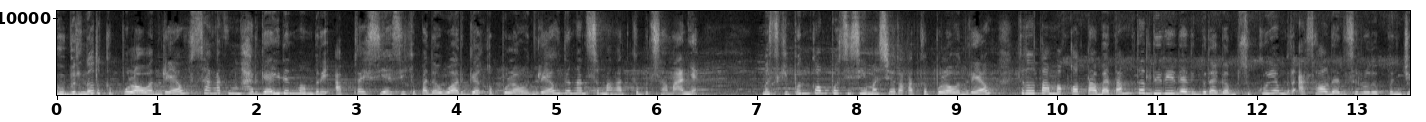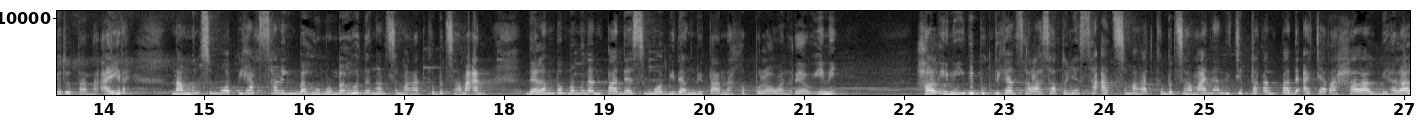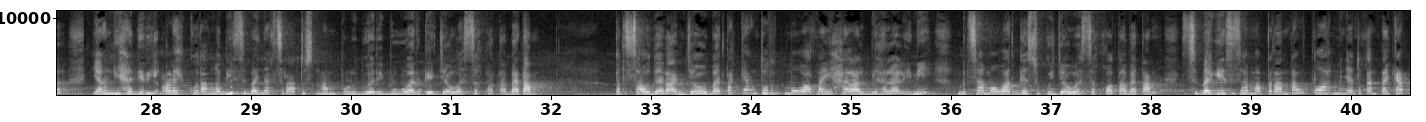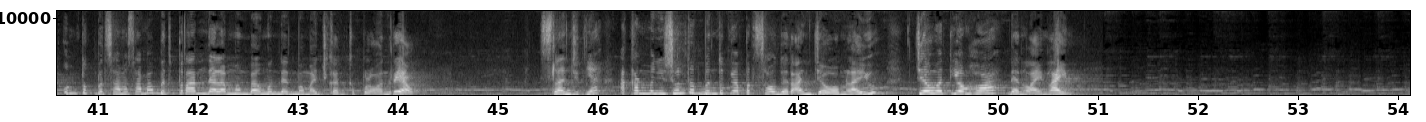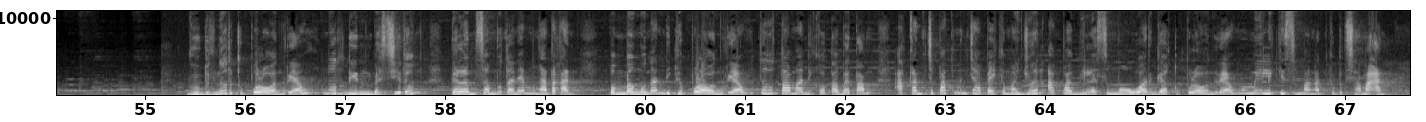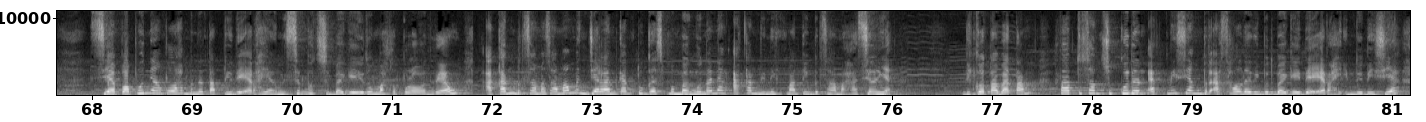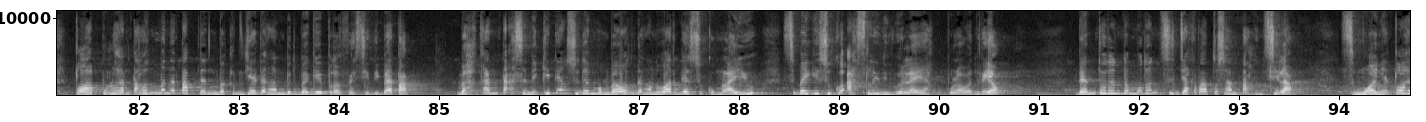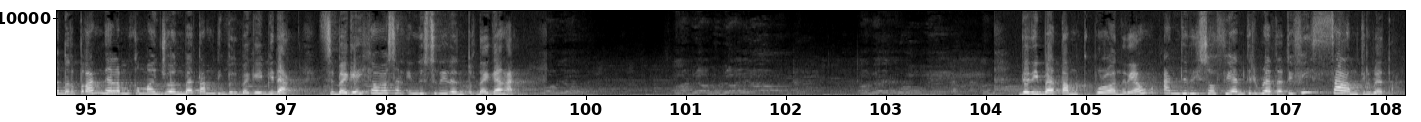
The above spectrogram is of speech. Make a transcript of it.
Gubernur Kepulauan Riau sangat menghargai dan memberi apresiasi kepada warga Kepulauan Riau dengan semangat kebersamaannya. Meskipun komposisi masyarakat Kepulauan Riau, terutama kota Batam, terdiri dari beragam suku yang berasal dari seluruh penjuru tanah air, namun semua pihak saling bahu-membahu dengan semangat kebersamaan dalam pembangunan pada semua bidang di tanah Kepulauan Riau ini. Hal ini dibuktikan salah satunya saat semangat kebersamaan yang diciptakan pada acara Halal Bihalal yang dihadiri oleh kurang lebih sebanyak 162 ribu warga Jawa sekota Batam. Persaudaraan Jawa Batak yang turut mewarnai halal bihalal ini bersama warga suku Jawa sekota Batam sebagai sesama perantau telah menyatukan tekad untuk bersama-sama berperan dalam membangun dan memajukan Kepulauan Riau. Selanjutnya akan menyusul terbentuknya persaudaraan Jawa Melayu, Jawa Tionghoa, dan lain-lain. Gubernur Kepulauan Riau, Nurdin Basirun, dalam sambutannya mengatakan, pembangunan di Kepulauan Riau, terutama di kota Batam, akan cepat mencapai kemajuan apabila semua warga Kepulauan Riau memiliki semangat kebersamaan. Siapa pun yang telah menetap di daerah yang disebut sebagai rumah Kepulauan Riau akan bersama-sama menjalankan tugas pembangunan yang akan dinikmati bersama hasilnya. Di kota Batam, ratusan suku dan etnis yang berasal dari berbagai daerah Indonesia telah puluhan tahun menetap dan bekerja dengan berbagai profesi di Batam. Bahkan tak sedikit yang sudah membaur dengan warga suku Melayu sebagai suku asli di wilayah Kepulauan Riau. Dan turun-temurun sejak ratusan tahun silam. Semuanya telah berperan dalam kemajuan Batam di berbagai bidang, sebagai kawasan industri dan perdagangan. Dari Batam, Kepulauan Riau, Andri Sofian Tribrata TV, salam Tribrata.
